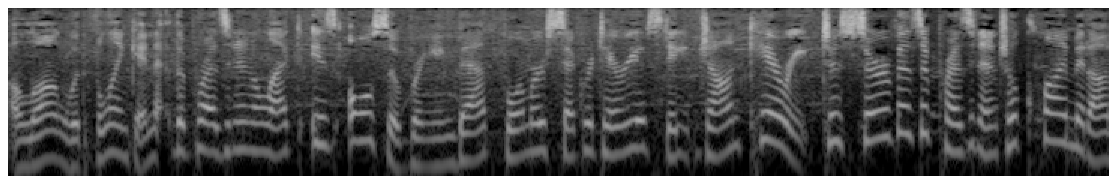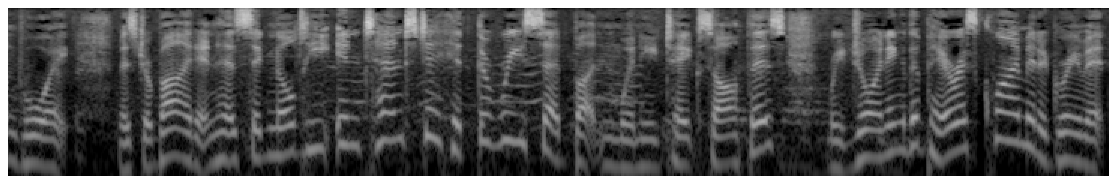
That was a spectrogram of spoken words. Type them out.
Along with Blinken, the president elect is also bringing back former Secretary of State John Kerry to serve as a presidential climate envoy. Mr. Biden has signaled he intends to hit the reset button when he takes office, rejoining the Paris Climate Agreement,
